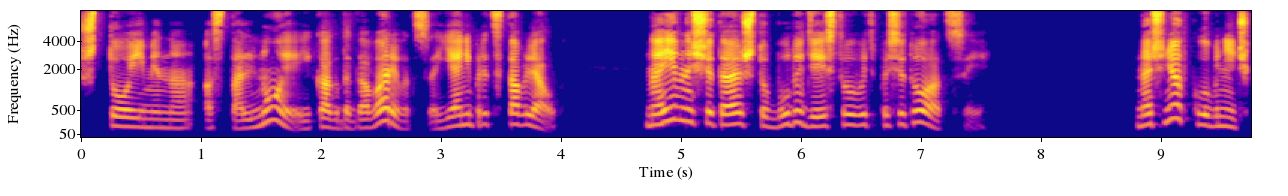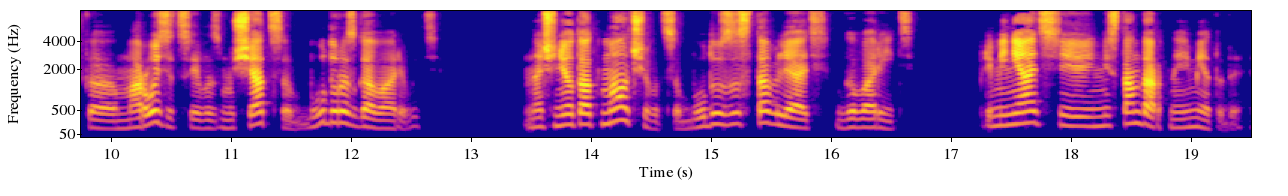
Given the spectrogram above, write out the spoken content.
Что именно остальное и как договариваться, я не представлял. Наивно считаю, что буду действовать по ситуации. Начнет клубничка морозиться и возмущаться, буду разговаривать. Начнет отмалчиваться, буду заставлять говорить. Применять э, нестандартные методы.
